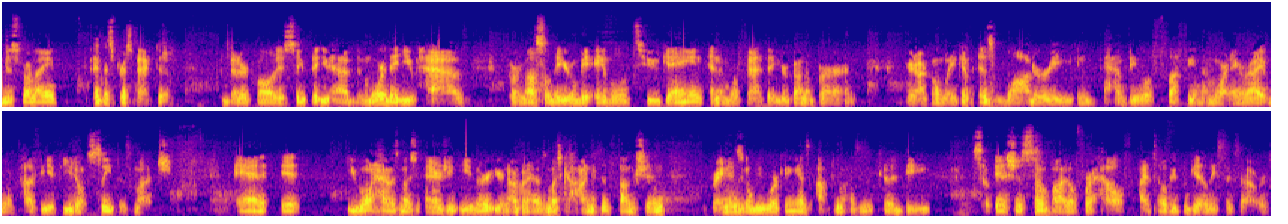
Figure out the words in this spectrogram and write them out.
just from a fitness perspective, the better quality of sleep that you have, the more that you have, the more muscle that you're going to be able to gain, and the more fat that you're going to burn. You're not going to wake up as watery. You can have be a little fluffy in the morning, right? More puffy if you don't sleep as much. And it you won't have as much energy either. You're not going to have as much cognitive function. Your brain is going to be working as optimized as it could be. So it's just so vital for health. I tell people get at least six hours.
